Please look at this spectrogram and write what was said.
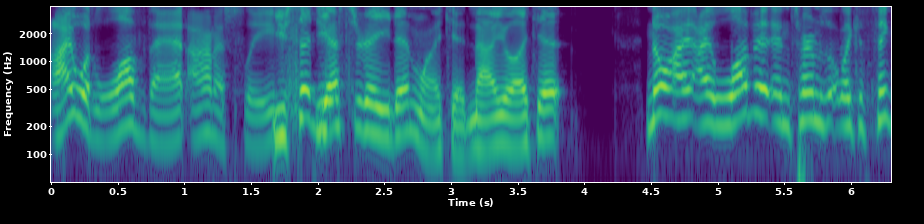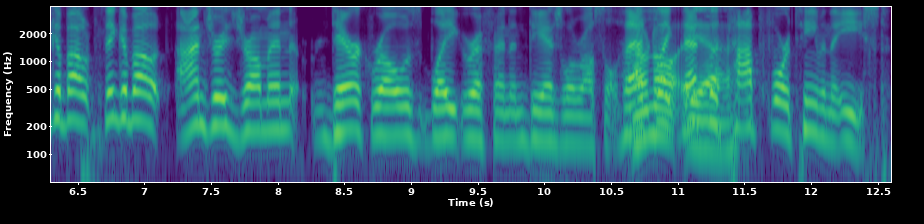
I would love that, honestly. You said yesterday you didn't like it. Now you like it. No, I, I love it in terms of like think about think about Andre Drummond, Derrick Rose, Blake Griffin, and D'Angelo Russell. That's know, like that's yeah. a top four team in the East.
